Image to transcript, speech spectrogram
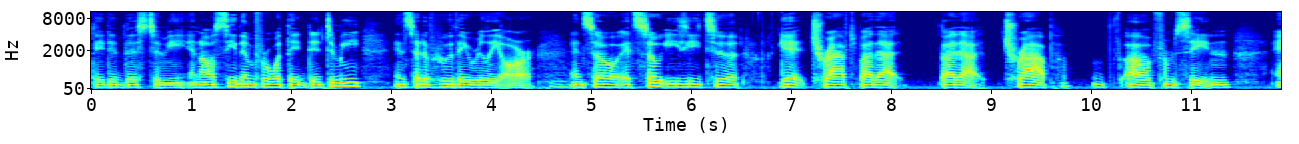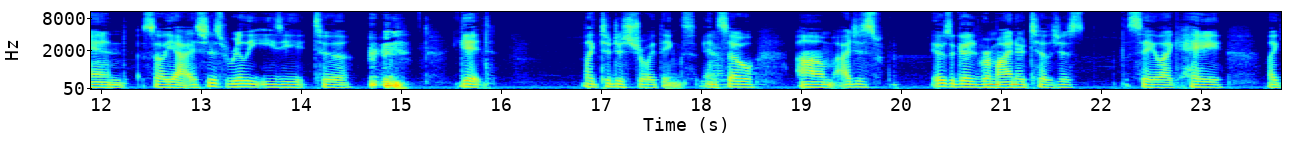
they did this to me." And I'll see them for what they did to me instead of who they really are. And so it's so easy to get trapped by that by that trap uh, from Satan. And so yeah, it's just really easy to get like to destroy things. And so um, I just it was a good reminder to just say like, hey, like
